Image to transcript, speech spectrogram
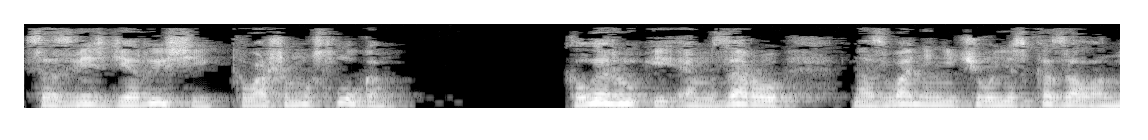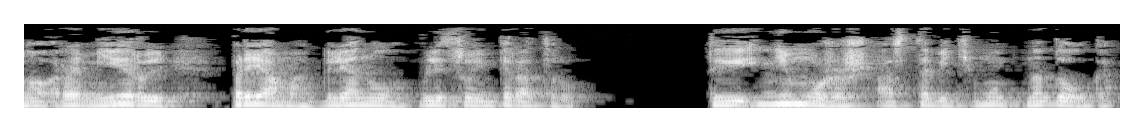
созвездие Рыси к вашим услугам. Клэру и Эмзару название ничего не сказала, но Рамиерль прямо глянул в лицо императору. Ты не можешь оставить Мунт надолго.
